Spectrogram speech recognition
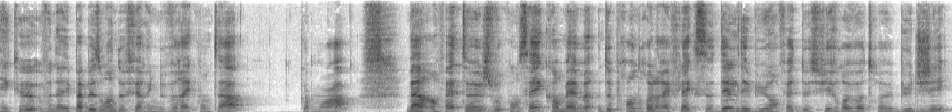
et que vous n'avez pas besoin de faire une vraie compta, comme moi, ben en fait, euh, je vous conseille quand même de prendre le réflexe dès le début en fait de suivre votre budget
